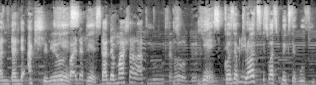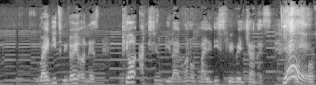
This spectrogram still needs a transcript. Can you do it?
Than than the action, you know, yes, the, yes, than the martial arts moves and all of those. yes. Because It the really- plot is what makes the movie. right? To be very honest. Pure action be like one of my least favorite genres Yeah. of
